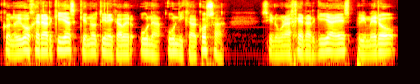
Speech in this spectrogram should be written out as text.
Cuando digo jerarquías, que no tiene que haber una única cosa, sino una jerarquía es primero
